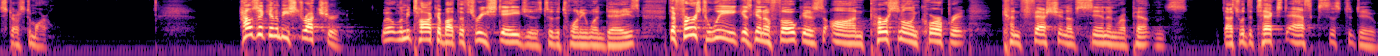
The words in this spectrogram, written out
Starts tomorrow. How's it going to be structured? Well, let me talk about the three stages to the 21 days. The first week is going to focus on personal and corporate confession of sin and repentance. That's what the text asks us to do.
